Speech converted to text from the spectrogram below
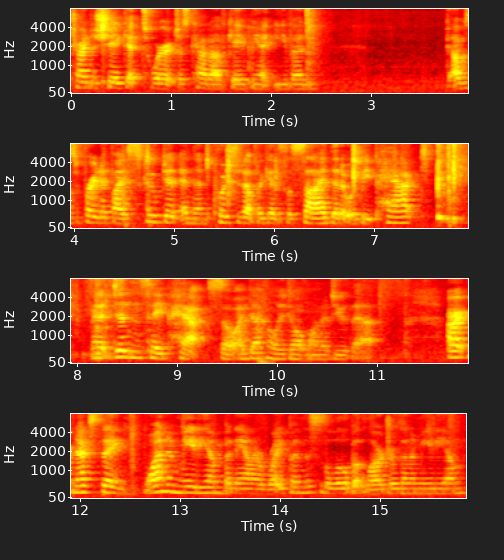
Tried to shake it to where it just kind of gave me an even. I was afraid if I scooped it and then pushed it up against the side that it would be packed. And it didn't say packed, so I definitely don't want to do that. All right, next thing, one medium banana ripened. This is a little bit larger than a medium,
